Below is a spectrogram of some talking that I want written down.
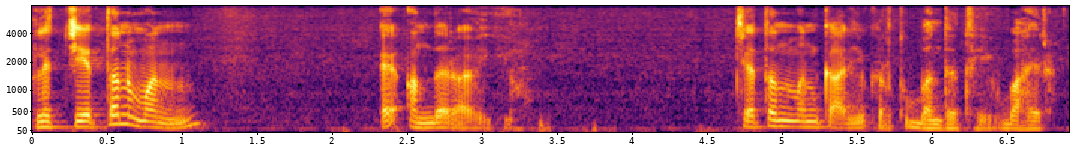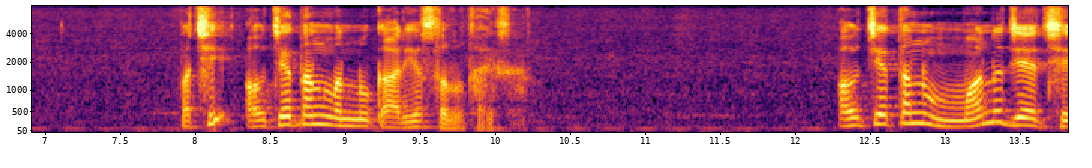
એટલે ચેતન મન એ અંદર આવી ગયું. ચેતન મન કાર્ય કરતું બંધ થયું બહાર. પછી અવચેતન મનનું કાર્ય શરૂ થાય છે. અવચેતન મન જે છે,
